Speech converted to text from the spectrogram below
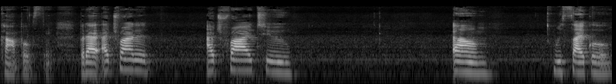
composting. But I, I try to I try to um, recycle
